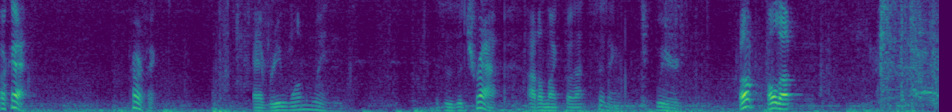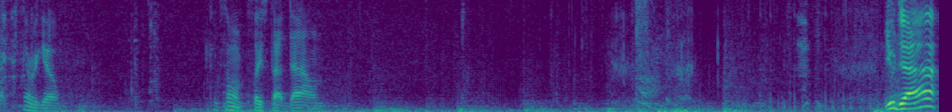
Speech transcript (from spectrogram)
Okay. Perfect. Everyone wins. This is a trap. I don't like where that's sitting. Weird. Oh, hold up. There we go. I think someone placed that down. You dare?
